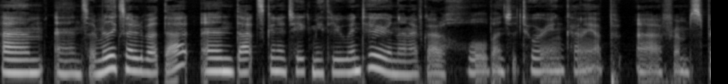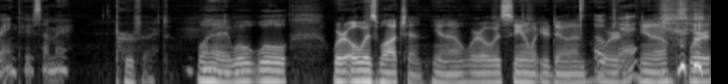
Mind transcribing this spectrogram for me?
Um, and so I'm really excited about that. And that's going to take me through winter. And then I've got a whole bunch of touring coming up uh, from spring through summer. Perfect. Well, hey, we'll we'll we're always watching. You know, we're always seeing what you're doing. Okay. We're you know we're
